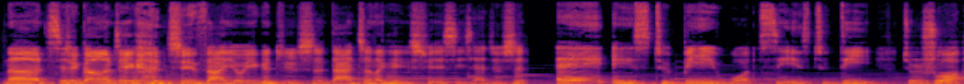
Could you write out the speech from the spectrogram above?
那其实刚刚这个句子啊，有一个句式大家真的可以学习一下，就是 A is to B what C is to D，就是说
